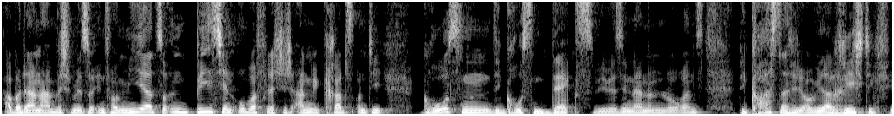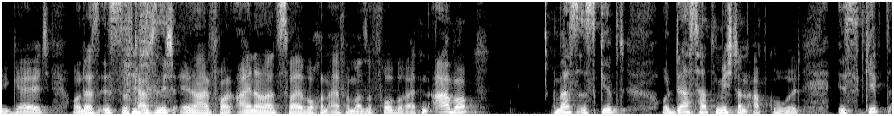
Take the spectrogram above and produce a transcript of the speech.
Aber dann habe ich mir so informiert, so ein bisschen oberflächlich angekratzt und die großen, die großen Decks, wie wir sie nennen, Lorenz, die kosten natürlich auch wieder richtig viel Geld. Und das ist, das kannst du nicht innerhalb von einer oder zwei Wochen einfach mal so vorbereiten. Aber was es gibt, und das hat mich dann abgeholt, es gibt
